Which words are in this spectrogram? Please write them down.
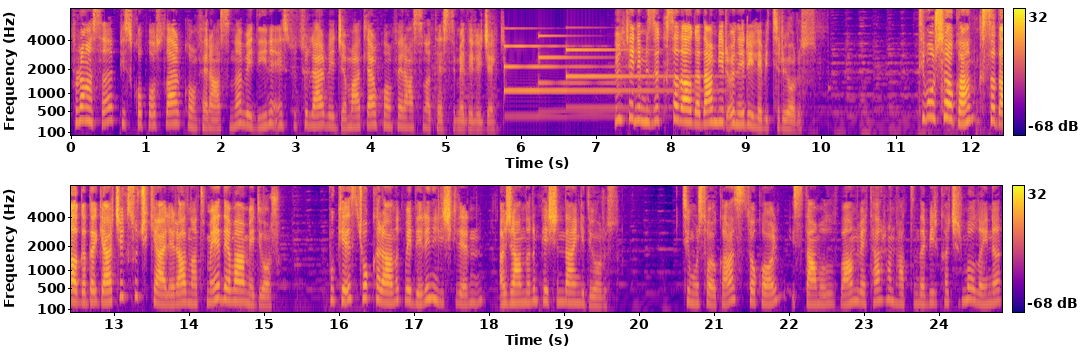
Fransa Piskoposlar Konferansı'na ve Dini Enstitüler ve Cemaatler Konferansı'na teslim edilecek. Bültenimizi kısa dalgadan bir öneriyle bitiriyoruz. Timur Soğan kısa dalgada gerçek suç hikayeleri anlatmaya devam ediyor. Bu kez çok karanlık ve derin ilişkilerin, ajanların peşinden gidiyoruz. Timur Soykan, Stockholm, İstanbul, Van ve Tahran hattında bir kaçırma olayını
